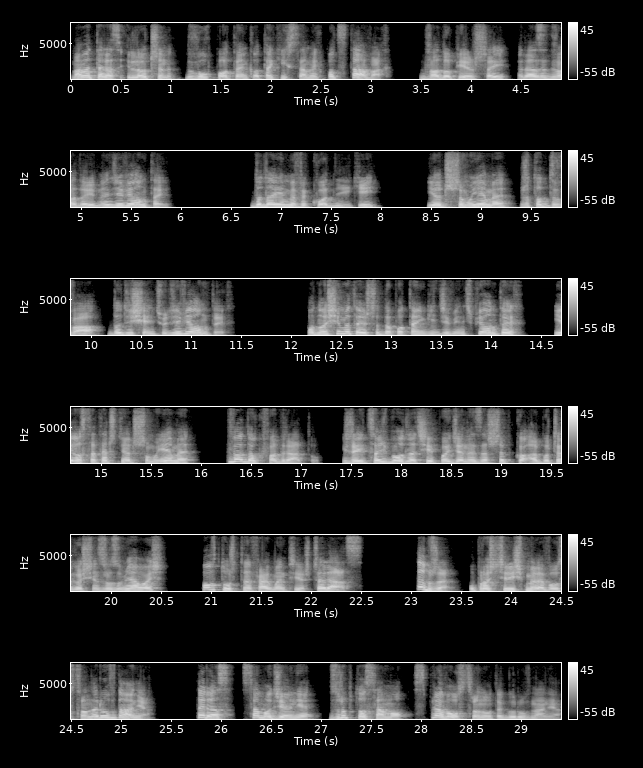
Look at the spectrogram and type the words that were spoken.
Mamy teraz iloczyn dwóch potęg o takich samych podstawach. 2 do pierwszej razy 2 do 1 dziewiątej. Dodajemy wykładniki i otrzymujemy, że to 2 do 10 dziewiątych. Podnosimy to jeszcze do potęgi 9 piątych i ostatecznie otrzymujemy 2 do kwadratu. Jeżeli coś było dla Ciebie powiedziane za szybko albo czegoś nie zrozumiałeś, powtórz ten fragment jeszcze raz. Dobrze, uprościliśmy lewą stronę równania. Teraz samodzielnie zrób to samo z prawą stroną tego równania.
